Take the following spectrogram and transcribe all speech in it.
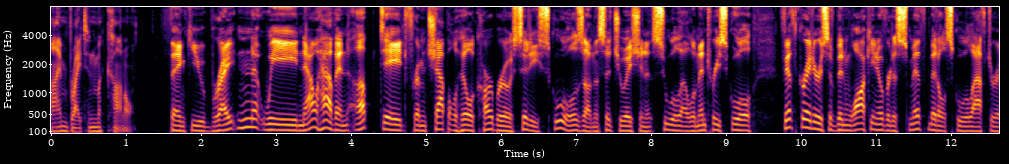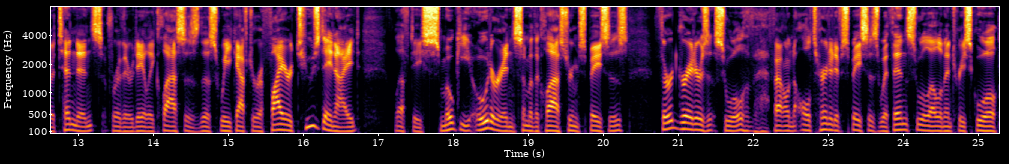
I'm Brighton McConnell. Thank you, Brighton. We now have an update from Chapel Hill Carrboro City Schools on the situation at Seawell Elementary School. Fifth graders have been walking over to Smith Middle School after attendance for their daily classes this week after a fire Tuesday night left a smoky odor in some of the classroom spaces. Third graders at Seawell have found alternative spaces within Seawell Elementary School,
